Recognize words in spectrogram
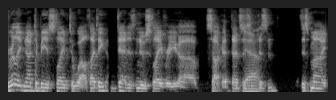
really not to be a slave to wealth. I think debt is new slavery. Uh, Saket. That's just, yeah. this, is my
